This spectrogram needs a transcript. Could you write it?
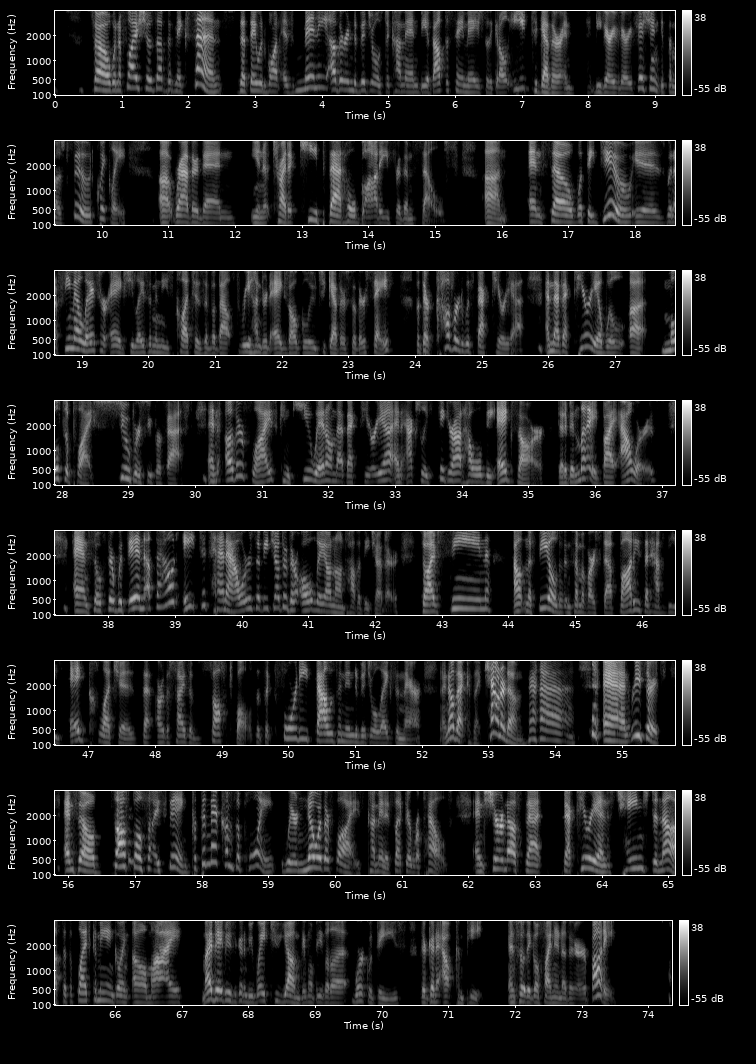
So when a fly shows up, it makes sense that they would want as many other individuals to come in, be about the same age, so they could all eat together and be very, very efficient, get the most food quickly, uh, rather than you know try to keep that whole body for themselves. Um, and so what they do is when a female lays her egg, she lays them in these clutches of about 300 eggs all glued together so they're safe, but they're covered with bacteria. And that bacteria will uh, multiply super, super fast. And other flies can cue in on that bacteria and actually figure out how old the eggs are that have been laid by hours. And so if they're within about eight to 10 hours of each other, they're all laying on top of each other. So I've seen out in the field in some of our stuff, bodies that have these egg clutches that are the size of softballs. It's like 40,000 individual eggs in there. And I know that because I counted them and research. And so softball size thing. But then there comes a point where no other flies come in. It's like they're repelled. And sure enough, that bacteria has changed enough that the flies coming in going, oh, my, my babies are going to be way too young. They won't be able to work with these. They're going to outcompete. And so they go find another body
